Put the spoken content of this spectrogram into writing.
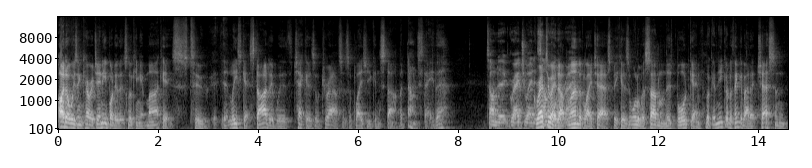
I'd always encourage anybody that's looking at markets to at least get started with checkers or drafts. It's a place you can start, but don't stay there time to graduate. Graduate up, right? learn to play chess because all of a sudden this board game. Look, and you've got to think about it. Chess and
